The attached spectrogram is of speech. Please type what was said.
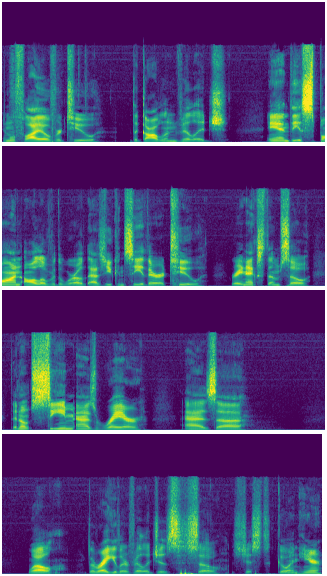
and we'll fly over to the Goblin Village. And these spawn all over the world. As you can see, there are two right next to them, so they don't seem as rare as, uh, well, the regular villages. So let's just go in here.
